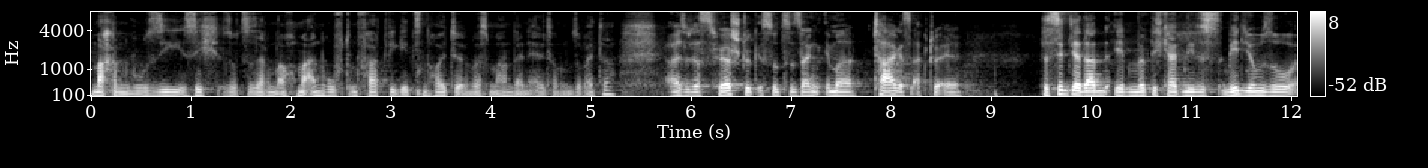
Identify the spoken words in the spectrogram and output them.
machen, wo sie sich sozusagen auch mal anruft und fragt, wie geht's denn heute und was machen deine Eltern und so weiter. Also das Hörstück ist sozusagen immer tagesaktuell. Das sind ja dann eben Möglichkeiten, die das Medium so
